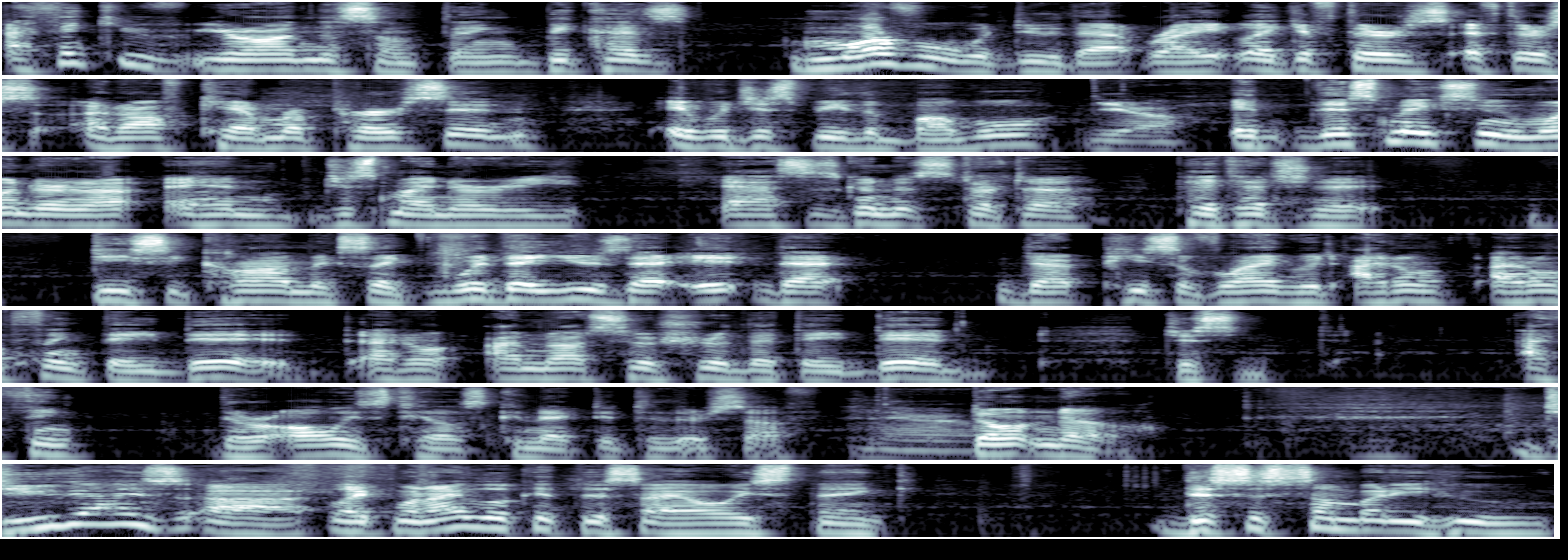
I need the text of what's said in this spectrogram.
I think you you're onto something because Marvel would do that, right? Like if there's if there's an off-camera person, it would just be the bubble. Yeah. It, this makes me wonder, and I- and just my nerdy ass is going to start to pay attention to DC Comics. Like, would they use that it, that that piece of language? I don't I don't think they did. I don't. I'm not so sure that they did. just I think there are always tales connected to their stuff. Yeah. Don't know. Do you guys uh, like when I look at this? I always think this is somebody who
